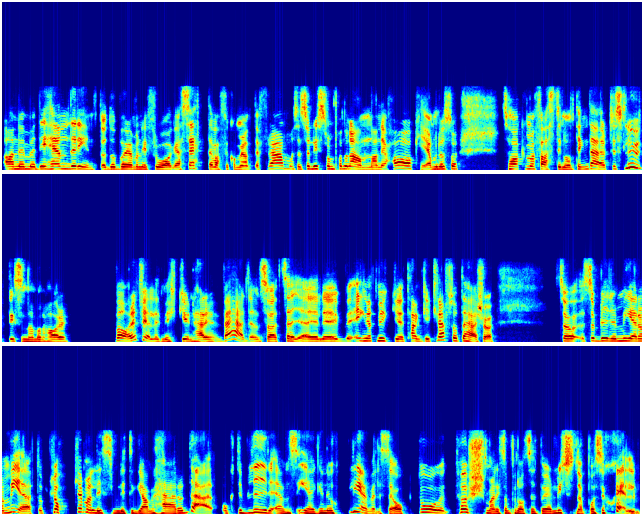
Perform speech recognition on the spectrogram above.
Ja, nej, men det händer inte och då börjar man ifrågasätta varför kommer jag inte fram och sen så lyssnar man på någon annan. Jaha, okej, ja, men då så, så hakar man fast i någonting där och till slut liksom, när man har varit väldigt mycket i den här världen så att säga eller ägnat mycket tankekraft åt det här så så, så blir det mer och mer att då plockar man liksom lite grann här och där och det blir ens egen upplevelse och då törs man liksom på något sätt börja lyssna på sig själv.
